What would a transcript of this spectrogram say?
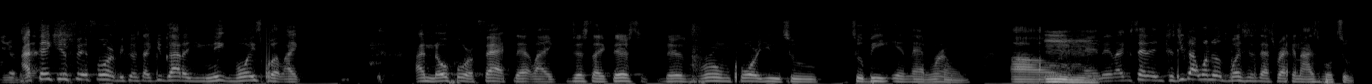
You know. I think you're fit for it because like you got a unique voice, but like I know for a fact that like just like there's there's room for you to to be in that realm. Um, Mhm. And then, like I said, because you got one of those voices that's recognizable too.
